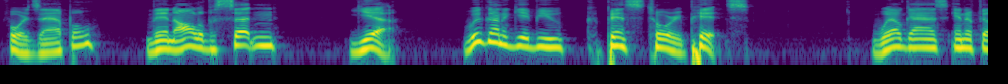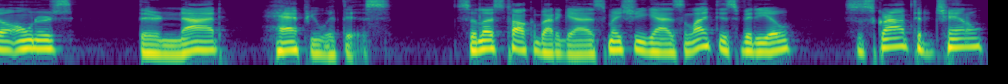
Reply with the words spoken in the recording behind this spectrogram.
for example, then all of a sudden, yeah, we're going to give you compensatory picks. Well, guys, NFL owners, they're not happy with this. So let's talk about it, guys. Make sure you guys like this video, subscribe to the channel,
